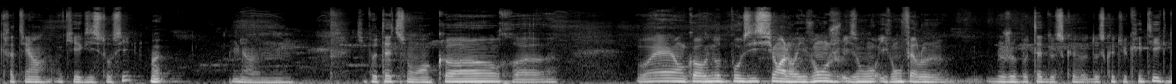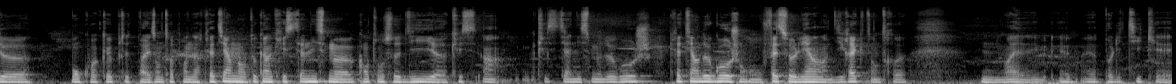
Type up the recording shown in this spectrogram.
chrétiens qui existent aussi, euh, qui peut-être sont encore, euh, ouais, encore une autre position. Alors ils vont, ils ont, ils vont faire le, jeu peut-être de ce que de ce que tu critiques de bon quoique peut-être pas les entrepreneurs chrétiens, mais en tout cas un christianisme quand on se dit euh, un christianisme de gauche, chrétien de gauche, on fait ce lien direct entre ouais, politique et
